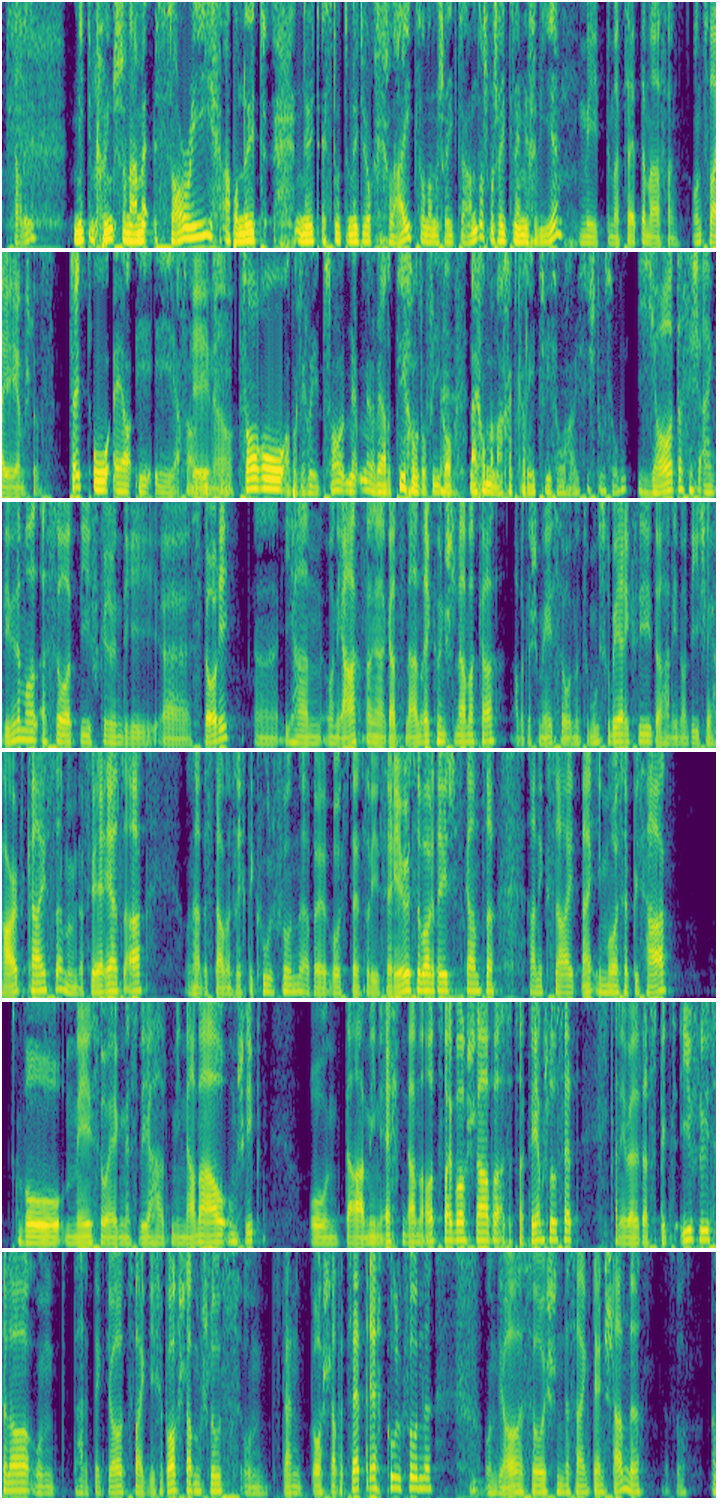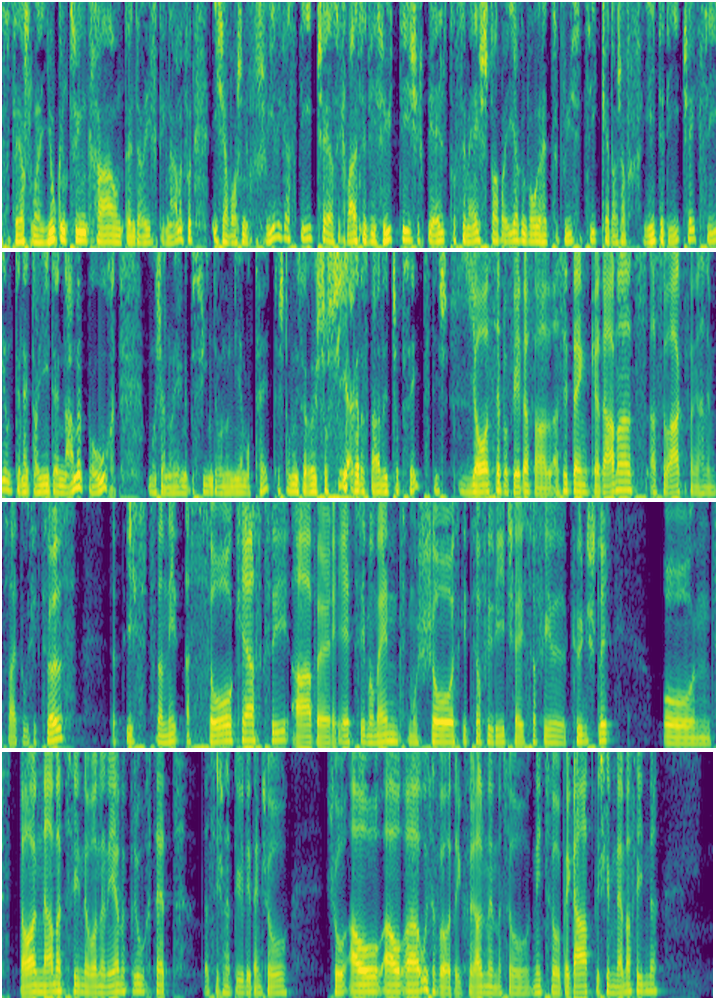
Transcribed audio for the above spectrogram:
Salut mit dem Künstlernamen Sorry, aber nicht, nicht, es tut ihm nicht wirklich leid, sondern man schreibt es anders. Man schreibt es nämlich wie? Mit einem Z am Anfang und zwei E am Schluss. Z-O-R-E-E, -E, also genau. ein wie Zorro, aber gleich wie Zorro. Wir, wir werden sicher noch darauf eingehen. Nein, komm, wir machen jetzt gerade jetzt. Wieso heisst du so? Ja, das ist eigentlich nicht einmal eine so tiefgründige äh, Story. Äh, ich habe, als ich angefangen einen ganz anderen Künstlernamen gehabt, aber das war mehr so nur zum Ausprobieren gewesen. Da habe ich noch DJ Hard geheissen, mit einer Ferien als A und habe das damals richtig cool gefunden. Aber wo es dann ein bisschen seriöser geworden ist, das Ganze, habe ich gesagt, nein, ich muss etwas haben, wo mehr so irgendwas wie halt mein Name auch umschreibt. Und da mein echter Name auch zwei Buchstaben, also zwei P am Schluss hat, habe ich das ein bisschen einfließen lassen und habe gedacht, ja, zwei gleiche Buchstaben am Schluss und dann Buchstaben Z recht cool gefunden. Und ja, so ist dann das eigentlich entstanden. Also, also zuerst mal Jugendzüng und dann der richtige Name gefunden. Ist ja wahrscheinlich schwierig als DJ. Also ich weiß nicht, wie es heute ist. Ich bin älteres Semester, aber irgendwo hat es eine gewisse Zeit gegeben, da ist einfach jeder DJ gewesen und dann hat auch jeder einen Namen gebraucht. Du musst ja noch irgendetwas finden, wo noch niemand hat. Hast du müssen recherchieren, dass da nicht schon besetzt ist? Ja, sehr auf jeden Fall. Also ich denke, damals, also angefangen haben im 2012, das ist jetzt noch nicht so krass gewesen, aber jetzt im Moment muss schon, es gibt so viele DJs, so viele Künstler, und da einen Namen zu finden, den noch niemand gebraucht hat, das ist natürlich dann schon, schon auch, auch eine Herausforderung. Vor allem, wenn man so nicht so begabt ist im Namen finden.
